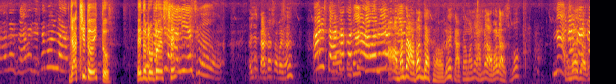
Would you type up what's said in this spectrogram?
আমাদের গ্রামে যেতে বললাম। যাচ্ছি তো এই তো। এই তো টোটো এসছে। এই যে টাটা সবাই হ্যাঁ? মানে আমাদের? আবার দেখা হবে। টাটা মানে আমরা আবার আসব। না তোমরা যাবে।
